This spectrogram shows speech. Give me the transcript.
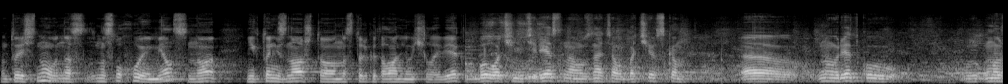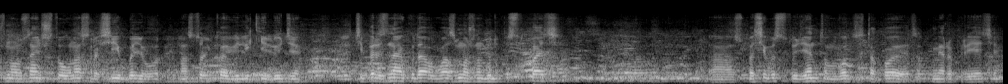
Ну, то есть, ну, на, на слуху имелся, но никто не знал, что он настолько талантливый человек. Было очень интересно узнать о Лобачевском, ну, редко можно узнать, что у нас в России были вот настолько великие люди. Теперь знаю, куда, возможно, буду поступать. Э, спасибо студентам вот за такое этот мероприятие.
